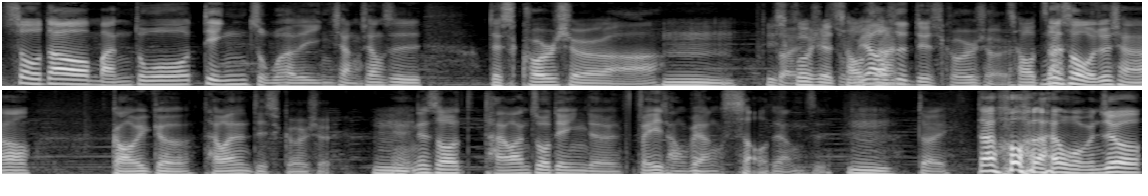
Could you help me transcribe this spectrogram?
受到蛮多电音组合的影响，像是 Disclosure 啊，嗯，disclosure 超主要是赞，Disclosure，超赞那时候我就想要搞一个台湾的 Disclosure，嗯，嗯那时候台湾做电影的人非常非常少，这样子。嗯。对，但后来我们就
